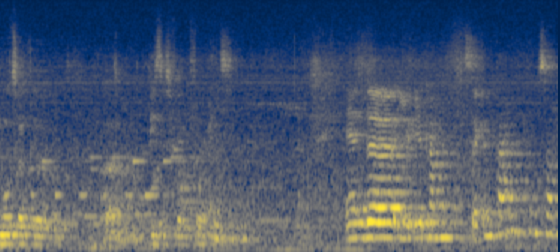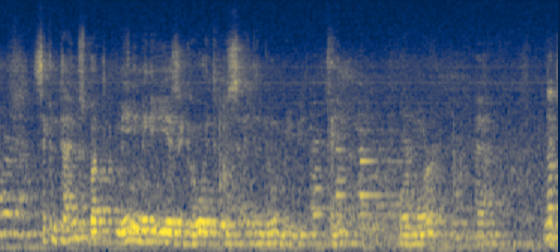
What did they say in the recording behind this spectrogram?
Mozart uh, uh, pieces for four hands. And uh, you, you come second time in summer? yeah? Second times, but many many years ago it was I don't know maybe ten or more. Uh, Not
